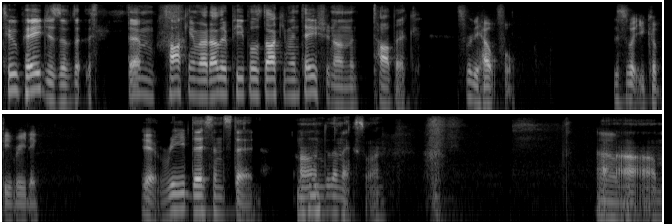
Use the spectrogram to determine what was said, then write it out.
two pages of the, them talking about other people's documentation on the topic. It's really helpful. This is what you could be reading. Yeah, read this instead. Mhm. On to the next one. Um, Um,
